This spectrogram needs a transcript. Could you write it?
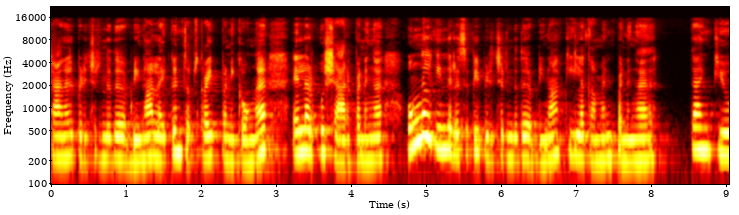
சேனல் பிடிச்சிருந்தது அப்படின்னா லைக் அண்ட் சப்ஸ்கிரைப் பண்ணிக்கோங்க. எல்லாருக்கும் ஷேர் பண்ணுங்கள் உங்களுக்கு இந்த ரெசிபி பிடிச்சிருந்தது அப்படின்னா கீழே கமெண்ட் பண்ணுங்கள் தேங்க்யூ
